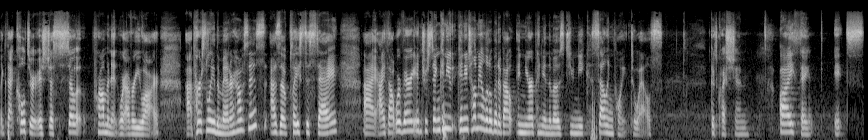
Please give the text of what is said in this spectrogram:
Like that culture is just so prominent wherever you are. Uh, personally, the manor houses as a place to stay, I, I thought were very interesting. Can you can you tell me a little bit about, in your opinion, the most unique selling point to Wales? Good question. I think it's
